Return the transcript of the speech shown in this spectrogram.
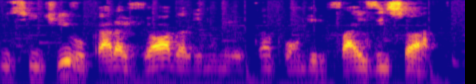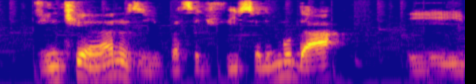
incentivo, o cara joga ali no meio campo onde ele faz isso há 20 anos e vai ser difícil ele mudar. E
